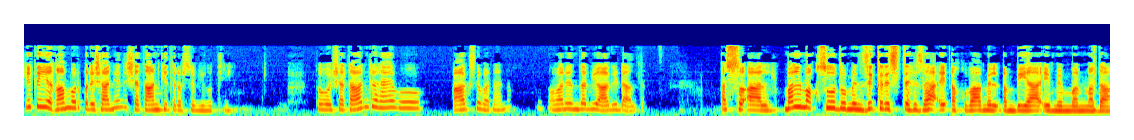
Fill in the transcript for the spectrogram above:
کیونکہ یہ غم اور پریشانی شیتان کی طرف سے بھی ہوتی ہے۔ تو شیتان جو ہے وہ آگ سے بنا ہے نا، ہمارے اندر بھی آگ ہی ڈالتا ہے۔ السؤال مل مقصود من ذکر استحزاء اقوام الانبیاء ممن مدا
